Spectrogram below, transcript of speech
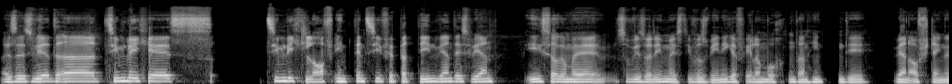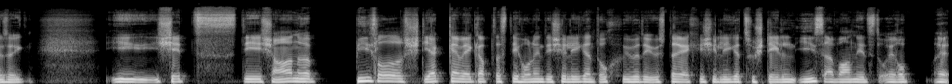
Also es wird äh, ziemliches, ziemlich laufintensive Partien werden das werden. Ich sage mal, so wie es halt immer ist, die was weniger Fehler machen, dann hinten, die werden aufsteigen. Also ich, ich schätze die schon nur ein bisschen stärker, weil ich glaube, dass die holländische Liga doch über die österreichische Liga zu stellen ist, auch wenn jetzt Europ äh,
